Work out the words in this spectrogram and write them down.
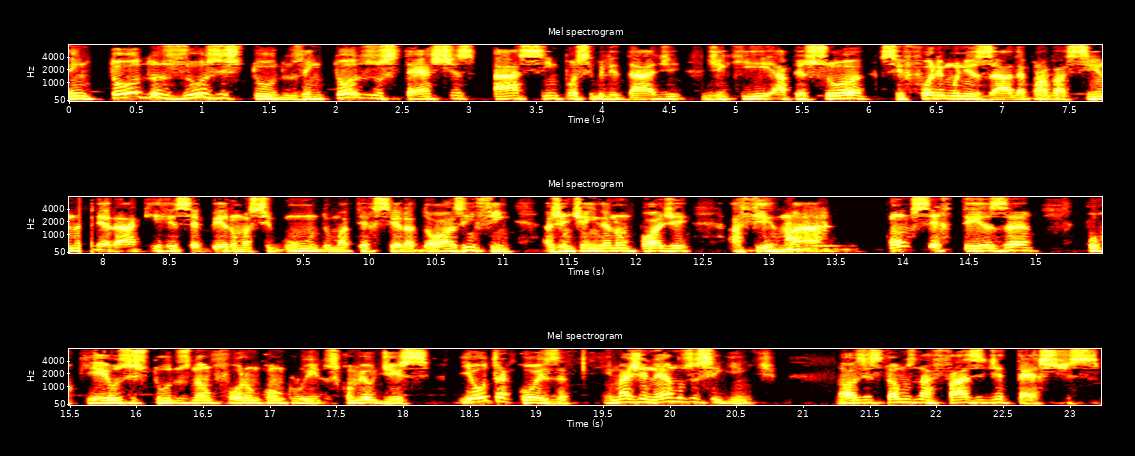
em todos os estudos, em todos os testes, há sim possibilidade de que a pessoa, se for imunizada com a vacina, terá que receber uma segunda, uma terceira dose, enfim, a gente ainda não pode afirmar com certeza, porque os estudos não foram concluídos, como eu disse. E outra coisa, imaginemos o seguinte: nós estamos na fase de testes,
